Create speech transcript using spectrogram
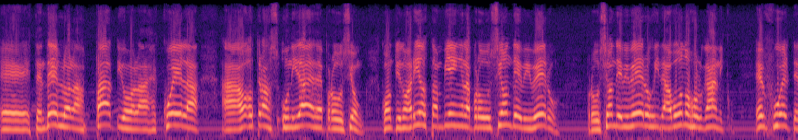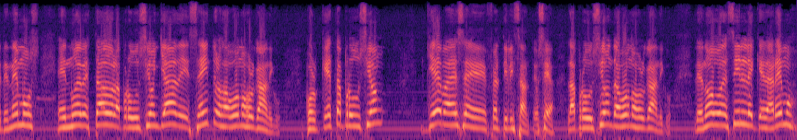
eh, extenderlo a los patios, a las escuelas, a otras unidades de producción. Continuaríamos también en la producción de viveros, producción de viveros y de abonos orgánicos. Es fuerte, tenemos en nueve estados la producción ya de centros de abonos orgánicos, porque esta producción lleva ese fertilizante, o sea, la producción de abonos orgánicos. De nuevo decirle que daremos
